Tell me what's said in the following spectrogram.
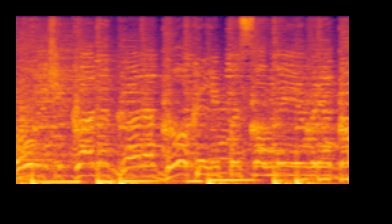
Ой, Чикаго, городок, липы сонные в рядок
